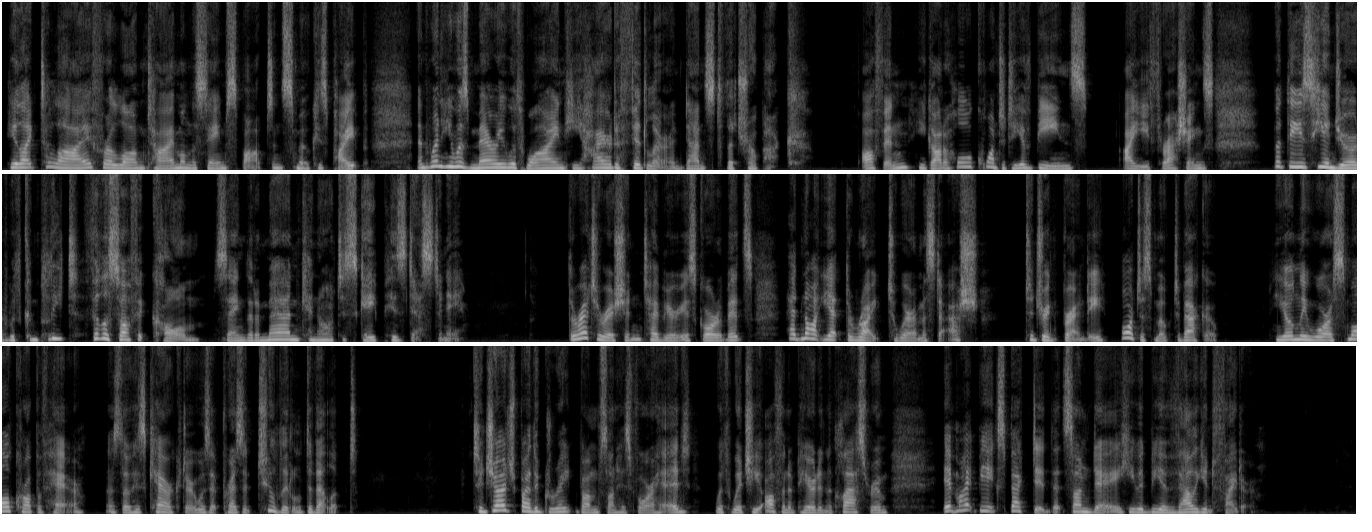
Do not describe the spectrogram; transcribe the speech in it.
He liked to lie for a long time on the same spot and smoke his pipe, and when he was merry with wine, he hired a fiddler and danced the tropak. Often he got a whole quantity of beans, i.e., thrashings, but these he endured with complete philosophic calm, saying that a man cannot escape his destiny. The rhetorician, Tiberius Gorobets, had not yet the right to wear a moustache, to drink brandy, or to smoke tobacco. He only wore a small crop of hair, as though his character was at present too little developed. To judge by the great bumps on his forehead, with which he often appeared in the classroom, it might be expected that some day he would be a valiant fighter,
